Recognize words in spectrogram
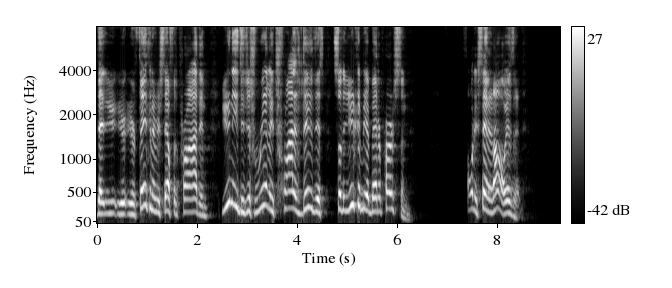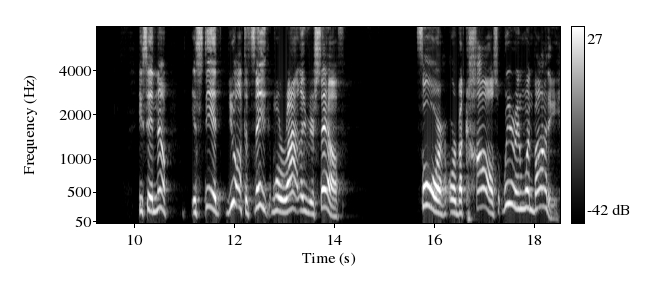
that you're thinking of yourself with pride, and you need to just really try to do this so that you can be a better person. That's not what he's saying at all, is it? He said, no, instead, you ought to think more rightly of yourself for or because we're in one body.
